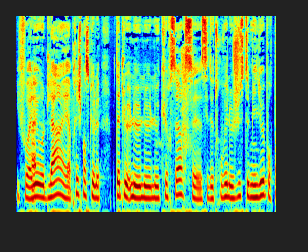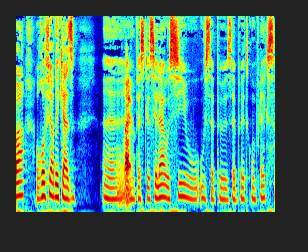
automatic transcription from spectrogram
il faut aller ouais. au-delà. Et après, je pense que peut-être le, le, le, curseur, c'est de trouver le juste milieu pour pas refaire des cases. Euh, ouais. Parce que c'est là aussi où, où, ça peut ça peut être complexe.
